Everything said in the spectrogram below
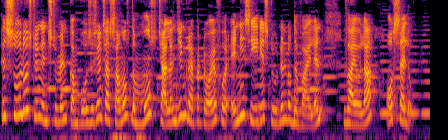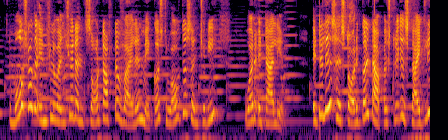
his solo string instrument compositions are some of the most challenging repertoire for any serious student of the violin, viola, or cello. Most of the influential and sought after violin makers throughout the century were Italian. Italy's historical tapestry is tightly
